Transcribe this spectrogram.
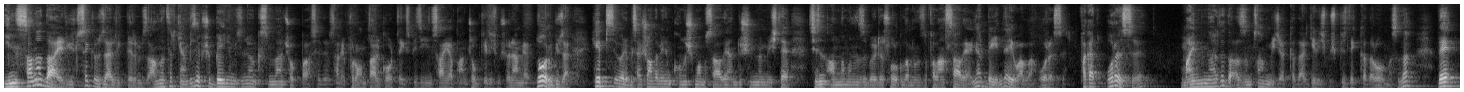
insana dair yüksek özelliklerimizi anlatırken biz hep şu beynimizin ön kısmından çok bahsediyoruz. Hani frontal korteks bizi insan yapan çok gelişmiş önemli. Doğru güzel. Hepsi öyle. Mesela şu anda benim konuşmamı sağlayan, düşünmemi işte sizin anlamanızı böyle sorgulamanızı falan sağlayan yer beyinde eyvallah orası. Fakat orası maymunlarda da azımsanmayacak kadar gelişmiş bizdeki kadar olmasa da ve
